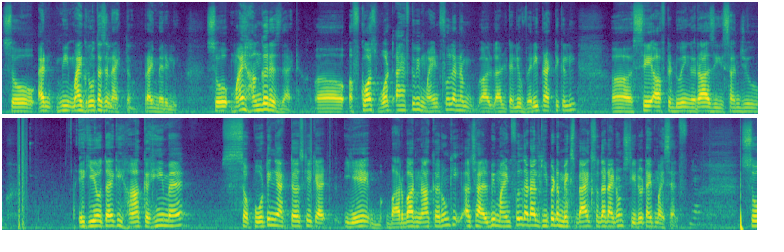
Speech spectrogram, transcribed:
So, and me, my growth as an actor primarily. So, my hunger is that. Uh, of course, what I have to be mindful, and i will tell you very practically, uh, say after doing Raazi, Sanju, एक ये होता है कि हाँ कहीं मैं सपोर्टिंग एक्टर्स के ये बार बार ना करूं कि अच्छा I be mindful that I keep it a mix bag so that I don't stereotype myself सो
